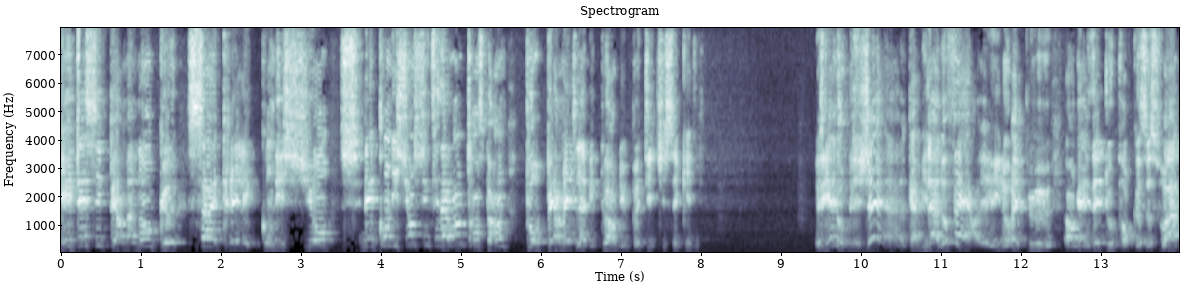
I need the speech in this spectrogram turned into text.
était si permanent que ça a créé les conditions, des conditions suffisamment transparentes pour permettre la victoire du petit Tshisekedi. Rien n'obligeait hein, Kabila à le faire. Il aurait pu organiser tout pour que ce soit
